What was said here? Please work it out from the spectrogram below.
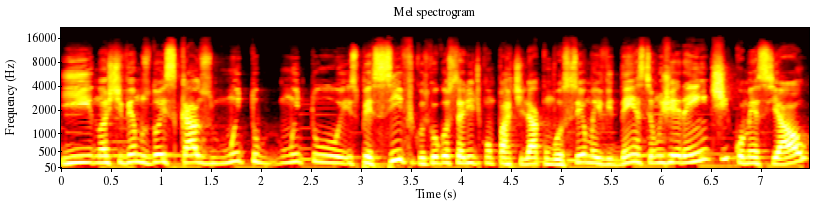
E nós tivemos dois casos muito, muito específicos que eu gostaria de compartilhar com você, uma evidência, um gerente comercial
